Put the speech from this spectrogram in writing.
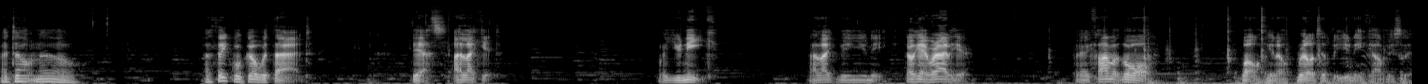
I don't know. I think we'll go with that. Yes, I like it. We're unique. I like being unique. Okay, we're out of here. Okay, climb up the wall. Well, you know, relatively unique, obviously.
